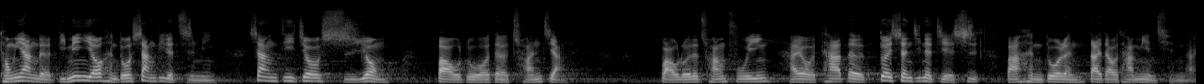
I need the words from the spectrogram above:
同样的，里面也有很多上帝的子民。上帝就使用保罗的传讲、保罗的传福音，还有他的对圣经的解释，把很多人带到他面前来。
